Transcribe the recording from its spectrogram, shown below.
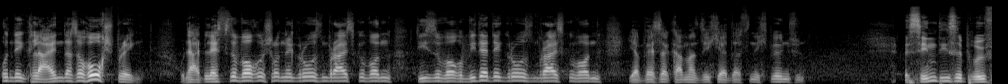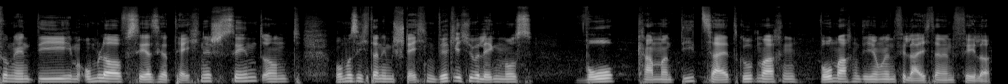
und den Kleinen, dass er hochspringt. Und er hat letzte Woche schon den großen Preis gewonnen, diese Woche wieder den großen Preis gewonnen. Ja, besser kann man sich ja das nicht wünschen. Es sind diese Prüfungen, die im Umlauf sehr, sehr technisch sind und wo man sich dann im Stechen wirklich überlegen muss, wo kann man die Zeit gut machen, wo machen die Jungen vielleicht einen Fehler.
